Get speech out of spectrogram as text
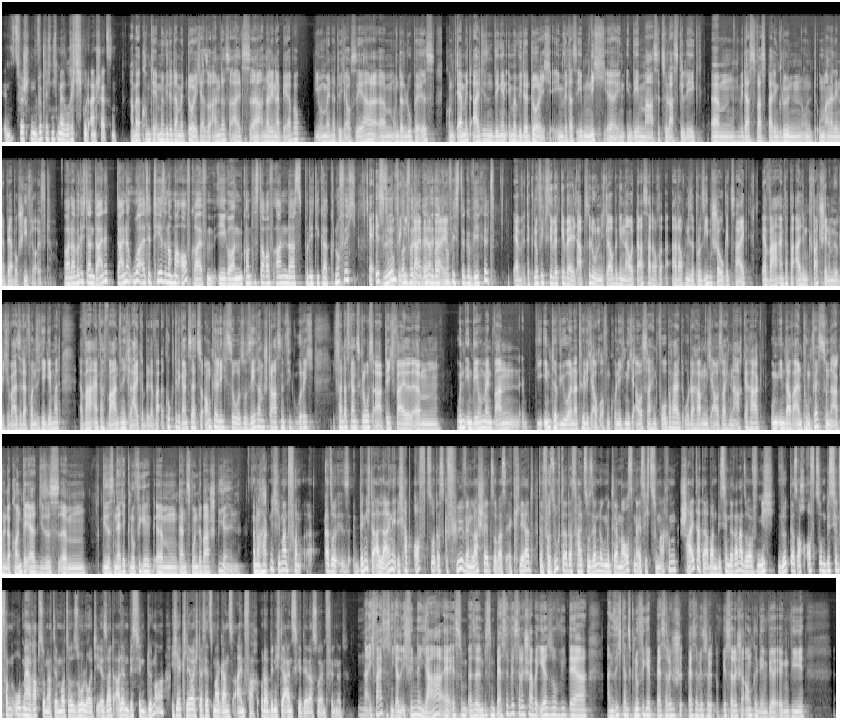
inzwischen wirklich nicht mehr so richtig gut einschätzen. Aber er kommt ja immer wieder damit durch. Also anders als äh, Annalena Baerbock, die im Moment natürlich auch sehr ähm, unter Lupe ist, kommt er mit all diesen Dingen immer wieder durch. Ihm wird das eben nicht äh, in, in dem Maße zu Last gelegt, ähm, wie das, was bei den Grünen und um Annalena Baerbock schiefläuft. Aber da würde ich dann deine, deine uralte These nochmal aufgreifen, Egon. Kommt es darauf an, dass Politiker knuffig er ist sind knuffig, und ich wird am Ende dabei. der knuffigste gewählt? Er, der Knuffigste wird gewählt, absolut. Und ich glaube, genau das hat auch, hat auch in dieser ProSieben-Show gezeigt. Er war einfach bei all dem Quatsch, den er möglicherweise davon sich gegeben hat, er war einfach wahnsinnig likable. Er, war, er guckte die ganze Zeit so onkelig, so, so Sesamstraßenfigurig. Ich fand das ganz großartig, weil ähm, und in dem Moment waren die Interviewer natürlich auch offenkundig nicht ausreichend vorbereitet oder haben nicht ausreichend nachgehakt, um ihn da auf einen Punkt festzunageln. Und da konnte er dieses, ähm, dieses nette, knuffige ähm, ganz wunderbar spielen. Aber hat nicht jemand von also bin ich da alleine? Ich habe oft so das Gefühl, wenn Laschet sowas erklärt, dann versucht er das halt so Sendung mit der Maus mäßig zu machen, scheitert er aber ein bisschen daran. Also auf mich wirkt das auch oft so ein bisschen von oben herab, so nach dem Motto, so Leute, ihr seid alle ein bisschen dümmer. Ich erkläre euch das jetzt mal ganz einfach. Oder bin ich der Einzige, der das so empfindet? Na, ich weiß es nicht. Also ich finde ja, er ist also ein bisschen besserwisserisch, aber eher so wie der an sich ganz knuffige, besserwisserische Onkel, den wir irgendwie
